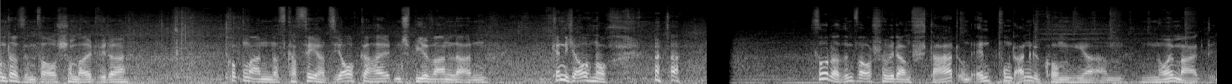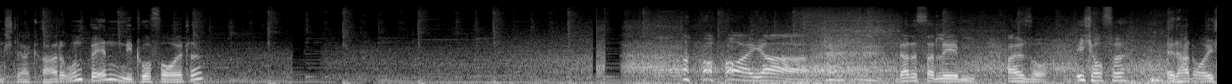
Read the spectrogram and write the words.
und da sind wir auch schon bald wieder. Guck mal an, das Café hat sich auch gehalten, Spielwarenladen. Kenne ich auch noch. so, da sind wir auch schon wieder am Start und Endpunkt angekommen hier am Neumarkt in Stärkrade und beenden die Tour für heute. ja, das ist das Leben. Also, ich hoffe, es hat euch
